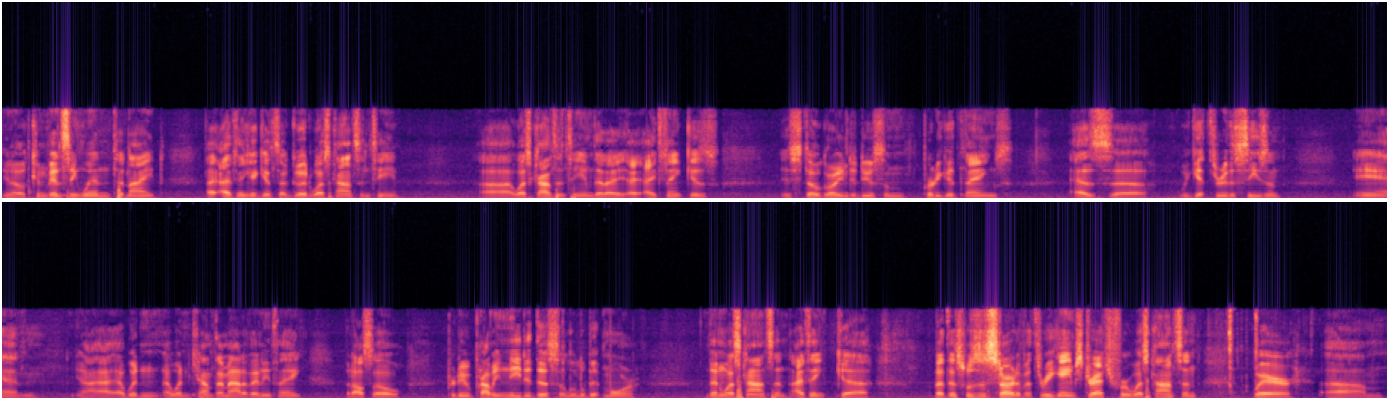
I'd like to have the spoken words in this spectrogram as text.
you know, convincing win tonight, I, I, think against a good Wisconsin team, uh, Wisconsin team that I, I, I, think is is still going to do some pretty good things as uh, we get through the season and you know, I, I, wouldn't I wouldn't count them out of anything. But also, Purdue probably needed this a little bit more than Wisconsin. I think, uh, but this was the start of a three-game stretch for Wisconsin, where um,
